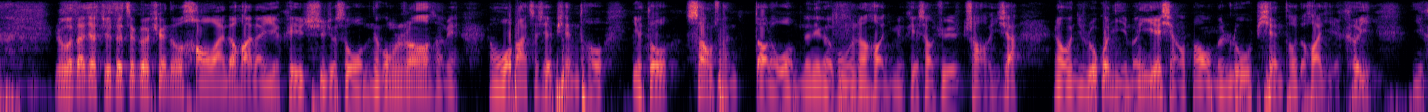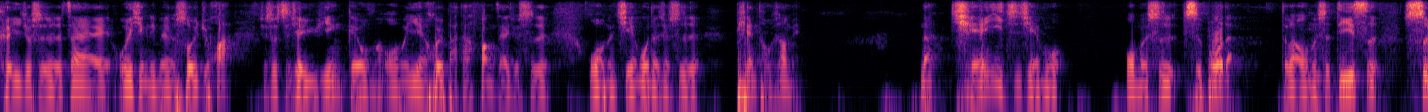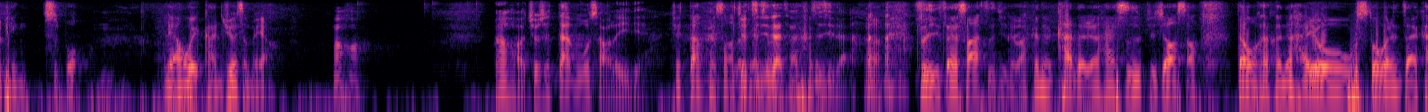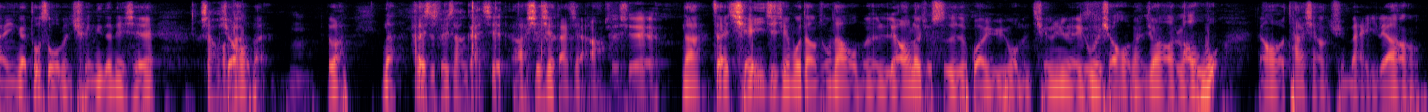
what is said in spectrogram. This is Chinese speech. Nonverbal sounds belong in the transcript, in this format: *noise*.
如果大家觉得这个片头好玩的话呢，也可以去就是我们的公众账号上面，然后我把这些片头也都上传到了我们的那个公众账号，你们可以上去找一下。然后你如果你们也想帮我们录片头的话，也可以，你可以就是在微信里面说一句话，就是直接语音给我们，我们也会把它放在就是我们节目的就是片头上面。那前一集节目我们是直播的，对吧？我们是第一次视频直播，两位感觉怎么样？蛮好。蛮好，就是弹幕少了一点，就弹幕少了就点，就 *laughs* 自己在刷自己的。啊自己在刷自己对吧？可能看的人还是比较少，但我看可能还有五十多个人在看，应该都是我们群里的那些小伙伴小伙伴，嗯，对吧？那还是非常感谢的。啊，谢谢大家啊。谢谢。那在前一期节目当中呢，我们聊了就是关于我们群里面有一位小伙伴叫老吴，然后他想去买一辆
